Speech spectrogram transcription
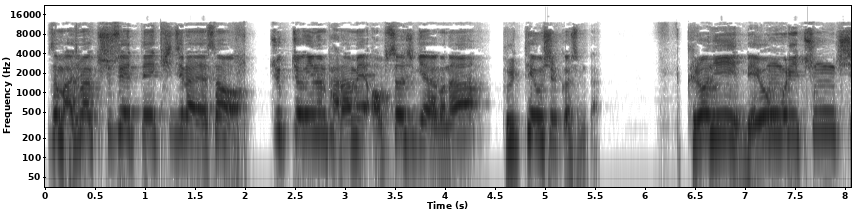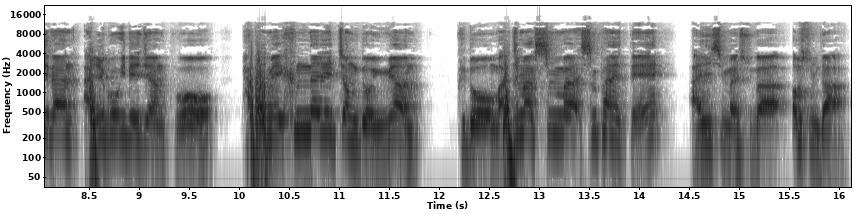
그래서 마지막 추수의 때에 키질하여서 쭉정이는 바람에 없어지게 하거나 불태우실 것입니다. 그러니 내용물이 충실한 알곡이 되지 않고 바람에 흩날릴 정도이면 그도 마지막 심판의 때에 안심할 수가 없습니다.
